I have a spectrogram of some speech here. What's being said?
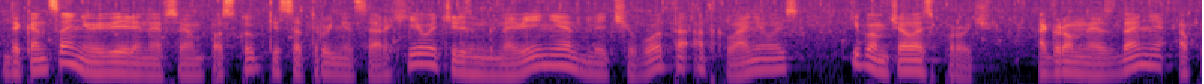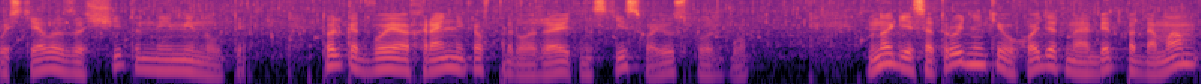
до конца неуверенная в своем поступке сотрудница архива через мгновение для чего-то откланялась и помчалась прочь. Огромное здание опустело за считанные минуты. Только двое охранников продолжают нести свою службу. Многие сотрудники уходят на обед по домам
